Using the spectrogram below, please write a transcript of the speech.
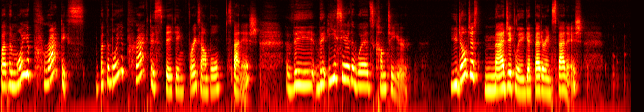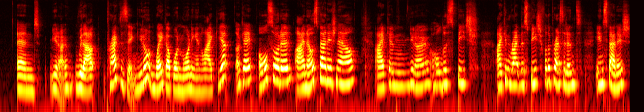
But the more you practice, but the more you practice speaking, for example, Spanish, the the easier the words come to you. You don't just magically get better in Spanish and, you know, without practicing. You don't wake up one morning and like, yep, okay, all sorted. I know Spanish now. I can, you know, hold a speech. I can write the speech for the president in Spanish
